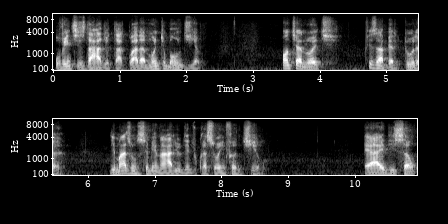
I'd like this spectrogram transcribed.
Ouvintes da Rádio Taquara, muito bom dia. Ontem à noite fiz a abertura de mais um seminário de educação infantil. É a edição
